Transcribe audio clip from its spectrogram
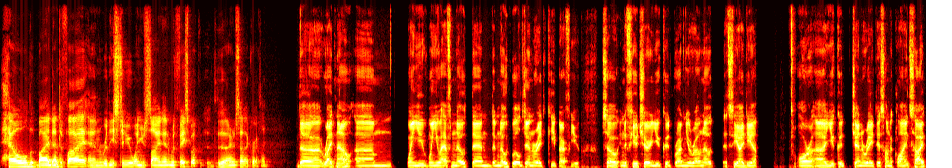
held by Identifi and released to you when you sign in with Facebook. Did I understand that correctly? The right now, um, when you when you have a node, then the node will generate a key pair for you. So in the future, you could run your own node. That's the idea, or uh, you could generate this on the client side.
